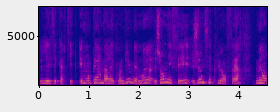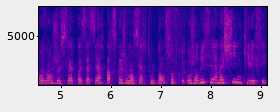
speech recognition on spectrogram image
les écarts types. Et mon père m'a répondu, mais moi, j'en ai fait, je ne sais plus en faire, mais en revanche, je sais à quoi ça sert parce que je m'en sers tout le temps, sauf qu'aujourd'hui, c'est la machine qui les fait.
